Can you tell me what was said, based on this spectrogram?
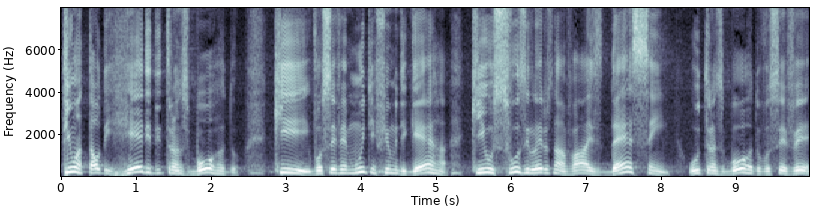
Tinha uma tal de rede de transbordo que você vê muito em filme de guerra, que os fuzileiros navais descem o transbordo, você vê,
